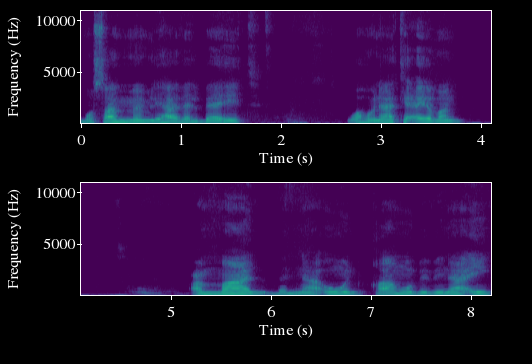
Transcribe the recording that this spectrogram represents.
مصمم لهذا البيت وهناك أيضا عمال بناؤون قاموا ببناء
